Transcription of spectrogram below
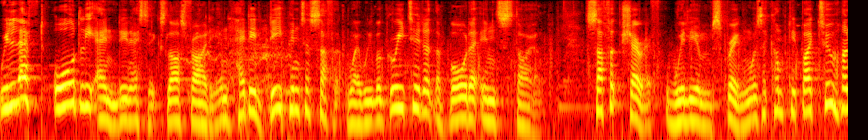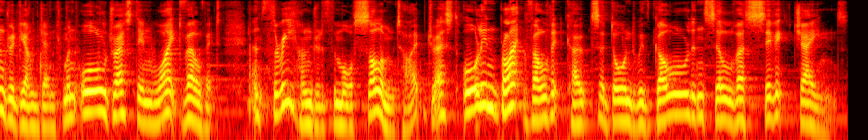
We left Audley End in Essex last Friday and headed deep into Suffolk where we were greeted at the border in style. Suffolk Sheriff William Spring was accompanied by 200 young gentlemen all dressed in white velvet and 300 of the more solemn type dressed all in black velvet coats adorned with gold and silver civic chains.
